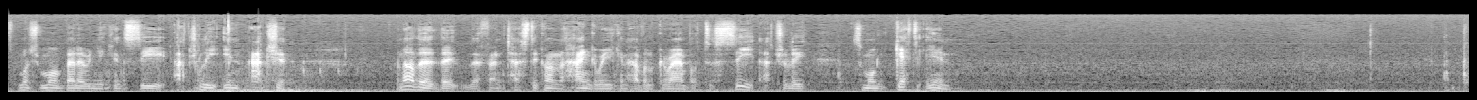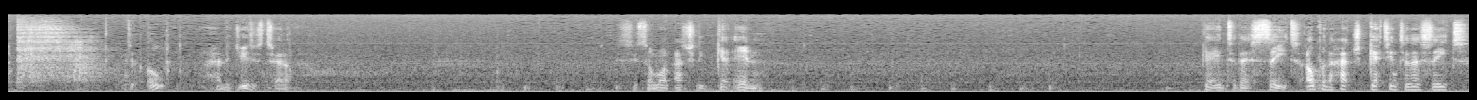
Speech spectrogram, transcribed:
It's much more better when you can see actually in action. I know they're, they're, they're fantastic on the hangar where you can have a look around, but to see actually someone get in Oh, how did you just turn up? See someone actually get in. Get into their seat. Open the hatch, get into their seat.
